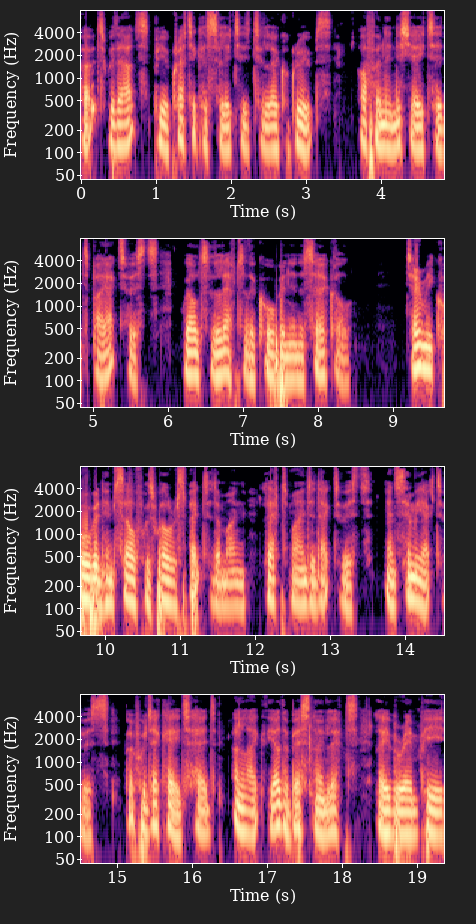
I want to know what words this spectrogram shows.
but without bureaucratic hostility to local groups, often initiated by activists well to the left of the Corbyn inner circle. Jeremy Corbyn himself was well respected among left-minded activists and semi-activists, but for decades had, unlike the other best-known left Labour MP,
